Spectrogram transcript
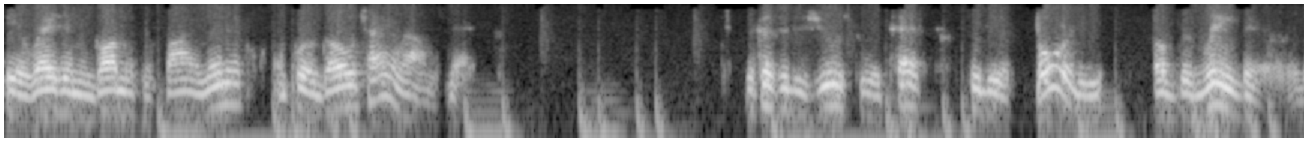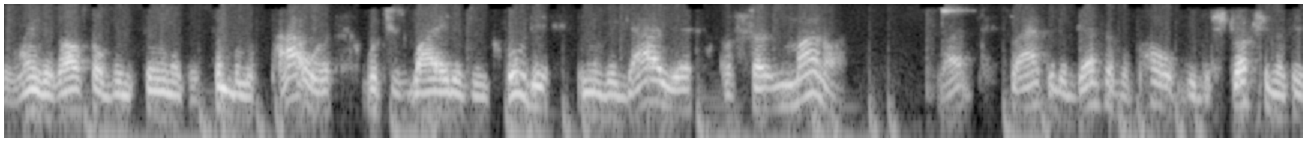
He arrayed him in garments of fine linen and put a gold chain around his neck. Because it is used to attest to the authority of the ring bearer. The ring has also been seen as a symbol of power, which is why it is included in the regalia of certain monarchs. Right? So after the death of the Pope, the destruction of his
